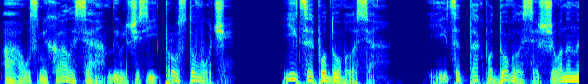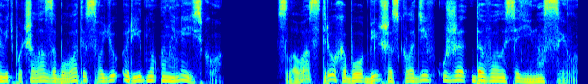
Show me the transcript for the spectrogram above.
а усміхалися, дивлячись їй просто в очі. Їй це подобалося, їй це так подобалося, що вона навіть почала забувати свою рідну англійську. Слова з трьох або більше складів уже давалися їй на силу.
